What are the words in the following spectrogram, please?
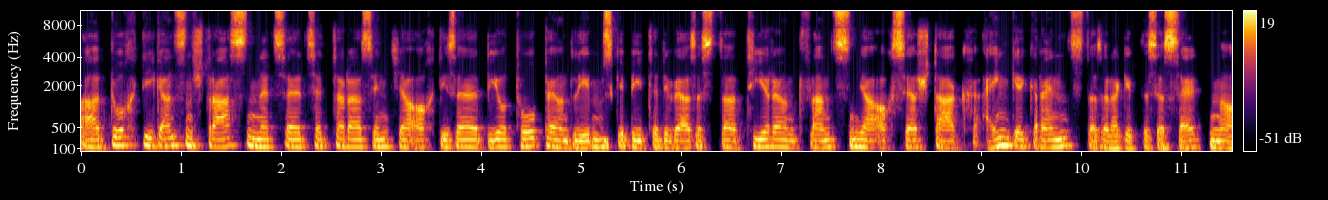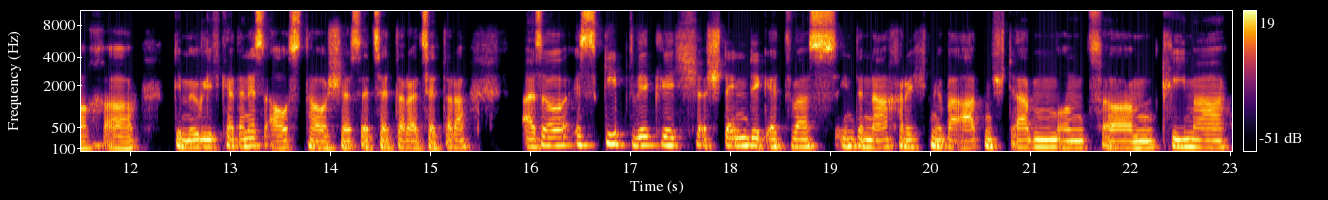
Äh, durch die ganzen Straßennetze etc. sind ja auch diese Biotope und Lebensgebiete diversester Tiere und Pflanzen ja auch sehr stark eingegrenzt. Also da gibt es ja selten auch äh, die Möglichkeit eines Austausches etc. etc. Also es gibt wirklich ständig etwas in den Nachrichten über Artensterben und ähm, Klima,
